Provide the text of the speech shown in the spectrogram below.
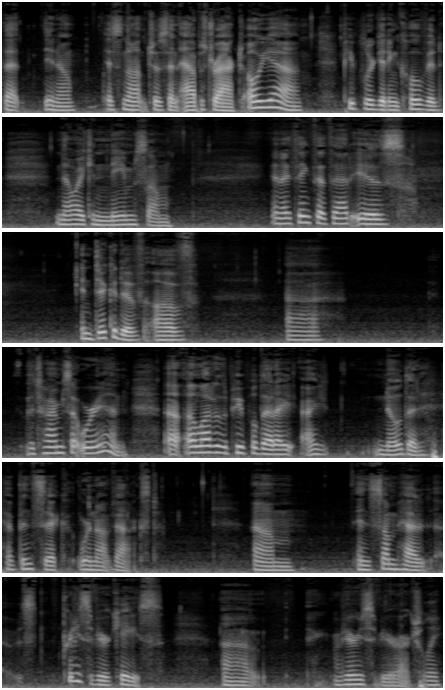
that, you know, it's not just an abstract, oh yeah, people are getting COVID. Now I can name some. And I think that that is indicative of uh, the times that we're in. A lot of the people that I, I know that have been sick were not vaxed. Um, and some had a pretty severe case, uh, very severe actually,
